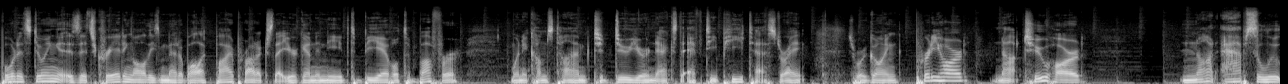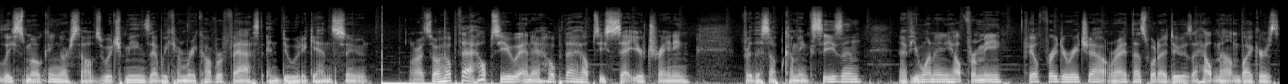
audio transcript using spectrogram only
but what it's doing is it's creating all these metabolic byproducts that you're going to need to be able to buffer when it comes time to do your next FTP test, right? So we're going pretty hard, not too hard, not absolutely smoking ourselves, which means that we can recover fast and do it again soon. All right, so I hope that helps you, and I hope that helps you set your training for this upcoming season. And if you want any help from me, feel free to reach out, right? That's what I do is I help mountain bikers.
